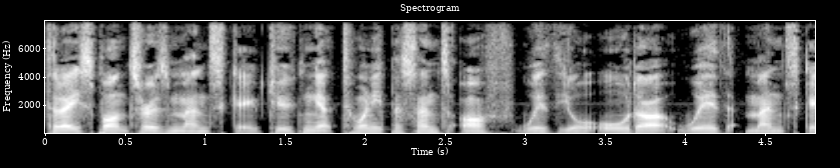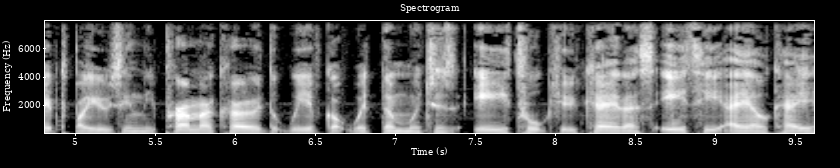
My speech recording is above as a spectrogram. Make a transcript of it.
Today's sponsor is Manscaped. You can get 20% off with your order with Manscaped by using the promo code that we've got with them, which is ETALKUK. That's E T A L K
